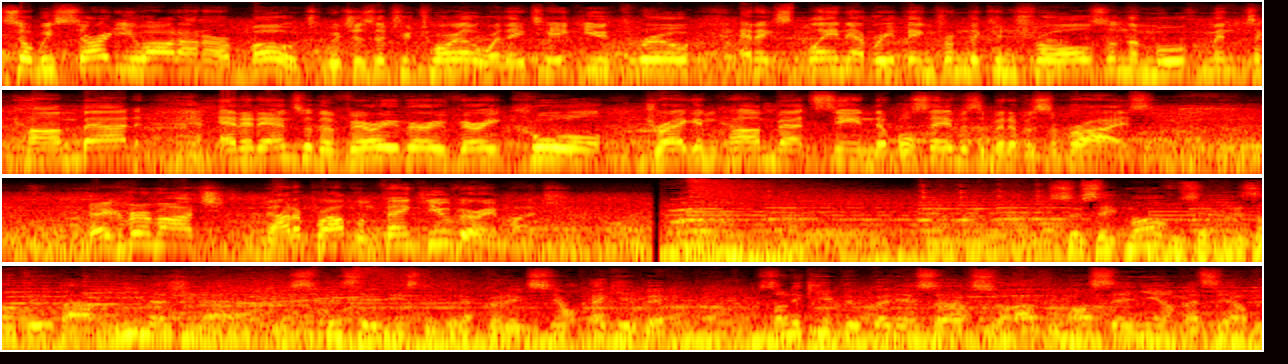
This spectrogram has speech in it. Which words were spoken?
So we start you out on our boat, which is a tutorial where they take you through and explain everything from the controls and the movement to combat, and it ends with a very, very, very cool dragon combat scene that will save us a bit of a surprise. Thank you very much. Not a problem. Thank you very much. Ce segment vous est présenté par l'Imaginaire, le spécialiste de la collection à Québec. Son équipe de connaisseurs sera vous renseigner en matière de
